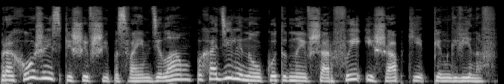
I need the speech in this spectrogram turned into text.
Прохожие, спешившие по своим делам, походили на укутанные в шарфы и шапки пингвинов.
